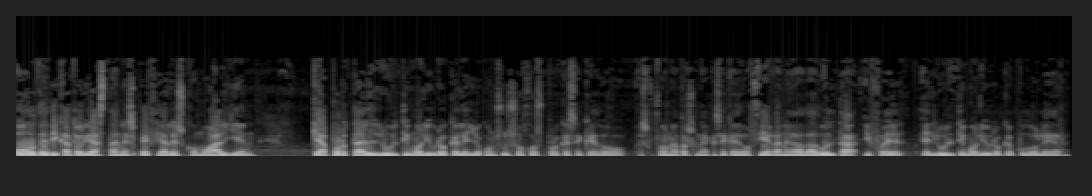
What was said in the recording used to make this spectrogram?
o dedicatorias tan especiales como alguien que aporta el último libro que leyó con sus ojos porque se quedó fue una persona que se quedó ciega en edad adulta y fue el último libro que pudo leer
